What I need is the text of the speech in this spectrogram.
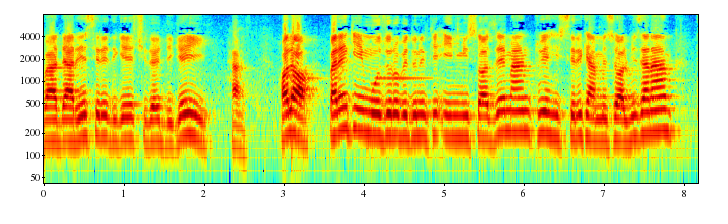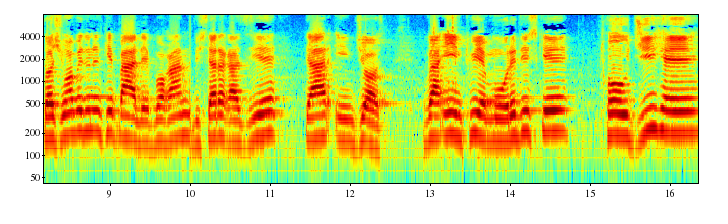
و در یه سری دیگه چیزای دیگه ای هست. حالا برای اینکه این موضوع رو بدونید که این می‌سازه من توی هیستریک هم مثال می‌زنم تا شما بدونید که بله واقعا بیشتر قضیه در اینجاست. و این توی موردی است که توجیه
